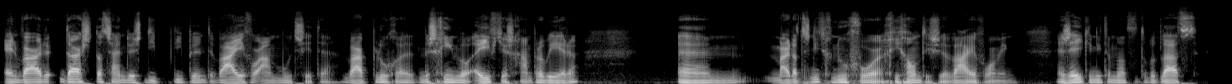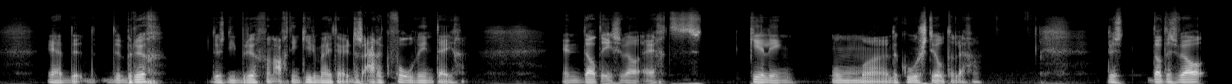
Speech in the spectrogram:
En waar daar, dat zijn dus die, die punten waar je voor aan moet zitten. Waar ploegen het misschien wel eventjes gaan proberen. Ehm, maar dat is niet genoeg voor gigantische waaiervorming. En zeker niet omdat het op het laatst... Ja, de, de, de brug, dus die brug van 18 kilometer, dat is eigenlijk vol wind tegen. En dat is wel echt killing om eh, de koers stil te leggen. Dus dat is wel...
